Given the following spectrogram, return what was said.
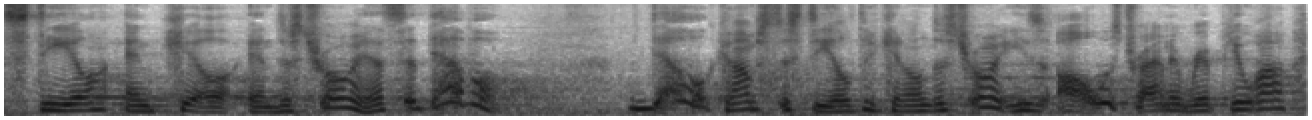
steal and kill and destroy. That's the devil. The devil comes to steal, to kill, and destroy. He's always trying to rip you off.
